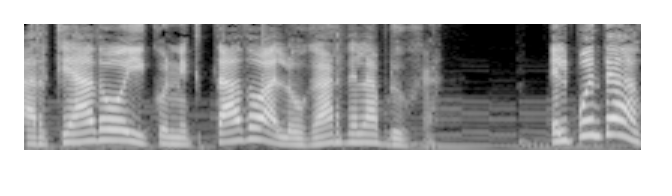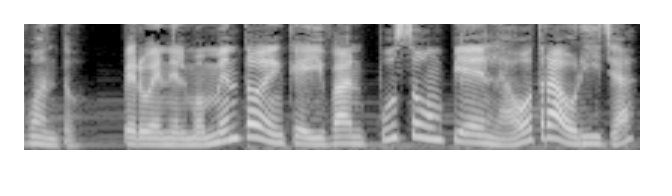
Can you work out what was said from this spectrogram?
arqueado y conectado al hogar de la bruja. El puente aguantó, pero en el momento en que Iván puso un pie en la otra orilla,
